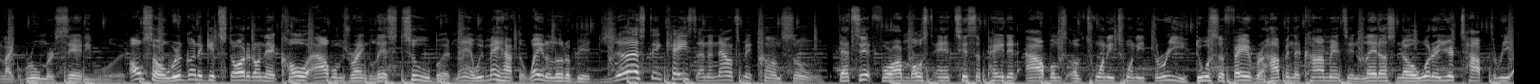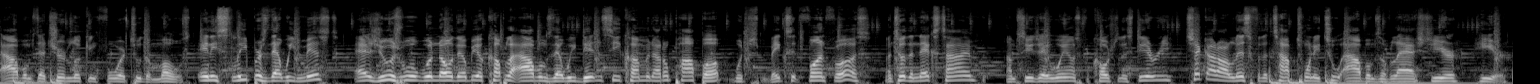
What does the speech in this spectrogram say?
like rumors said he would. Also, we're gonna get started on that Cole albums ranked list too, but man, we may have to wait a little bit just in case an announcement comes soon. That's it for our most anticipated albums of 2023. Do us a favor, hop in the comments and let us know what are your top three albums that you're looking forward to the most. Any sleepers that we missed? As usual, we'll know there'll be a couple of albums that we didn't see coming that'll pop up, which makes it fun for us. Until the next time, I'm CJ Williams for Culturalist Theory. Check out our list for the top 22 albums last year here.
